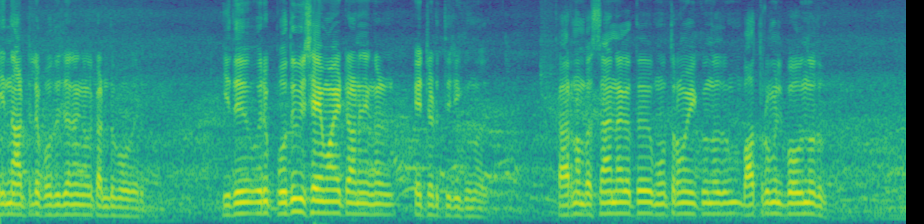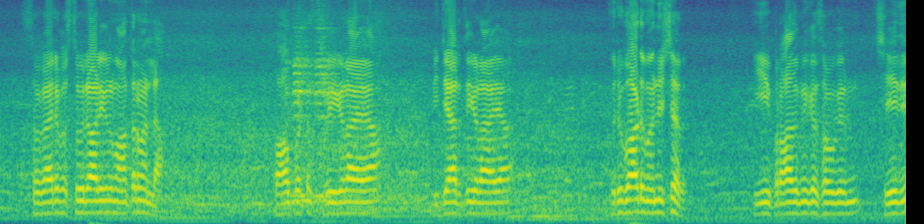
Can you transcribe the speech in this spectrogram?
ഈ നാട്ടിലെ പൊതുജനങ്ങൾ കണ്ടുപോകരുത്. ഇത് ഒരു പൊതുവിഷയമായിട്ടാണ് ഞങ്ങൾ ഏറ്റെടുത്തിരിക്കുന്നത്. കാരണം ബസ് സ്റ്റാൻഡിനകത്ത് മൂത്രമൊഴിക്കുന്നതും ബാത്റൂമിൽ പോകുന്നതും സ്വകാര്യ വസ്തുവിലാളികൾ മാത്രമല്ല പാവപ്പെട്ട സ്ത്രീകളായ വിദ്യാർത്ഥികളായ ഒരുപാട് മനുഷ്യർ ഈ പ്രാഥമിക സൗകര്യം ചെയ്ത്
